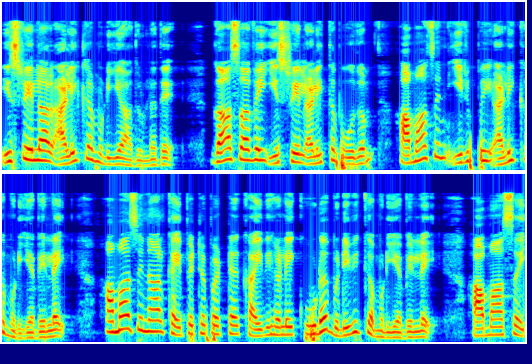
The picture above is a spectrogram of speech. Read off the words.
இஸ்ரேலால் அழிக்க முடியாதுள்ளது. காசாவை இஸ்ரேல் அளித்த போதும் ஹமாஸின் இருப்பை அளிக்க முடியவில்லை. ஹமாஸினால் கைப்பற்றப்பட்ட கைதிகளை கூட விடுவிக்க முடியவில்லை. ஹமாஸை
